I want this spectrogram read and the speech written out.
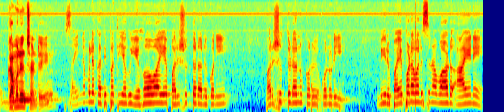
గమనించండి. సైన్యములకు అధిపతియగు యెహోవాయే పరిశుద్ధుడు అనుకొని పరిశుద్ధుడను కొను కొనుడి. మీరు భయపడవలసిన వాడు ఆయనే.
